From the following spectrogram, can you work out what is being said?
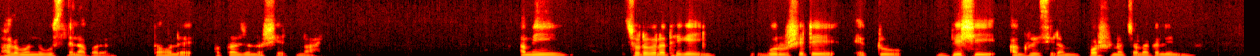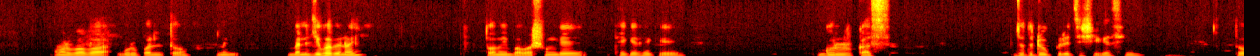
ভালো মন্দ বুঝতে না পারেন, তাহলে আপনার জন্য সেট নয় আমি ছোটবেলা থেকেই গরুর সেটে একটু বেশি আগ্রহী ছিলাম। পড়াশোনা চলাকালীন আমার বাবা গরু পালিত মানে বাণিজ্যিকভাবে নয় তো আমি বাবার সঙ্গে থেকে থেকে গরুর কাজ যতটুকু পেরেছি শিখেছি। তো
